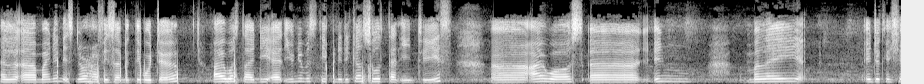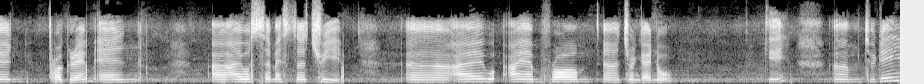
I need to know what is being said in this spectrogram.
Hello, uh, my name is Nur Hafiza Mutimuda. I was study at University Pendidikan Sultan Idris. Uh, I was uh, in Malay education program and uh, I was semester three. Uh, I I am from uh, Terengganu. Okay, um, today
